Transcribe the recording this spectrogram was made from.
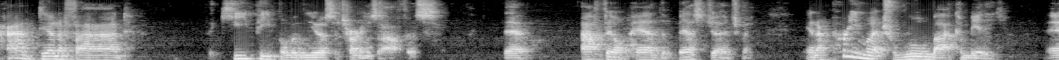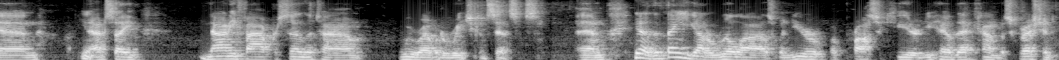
I identified the key people in the U.S. Attorney's Office that I felt had the best judgment. And I pretty much ruled by committee. And, you know, I'd say 95% of the time we were able to reach consensus. And, you know, the thing you got to realize when you're a prosecutor, and you have that kind of discretion,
